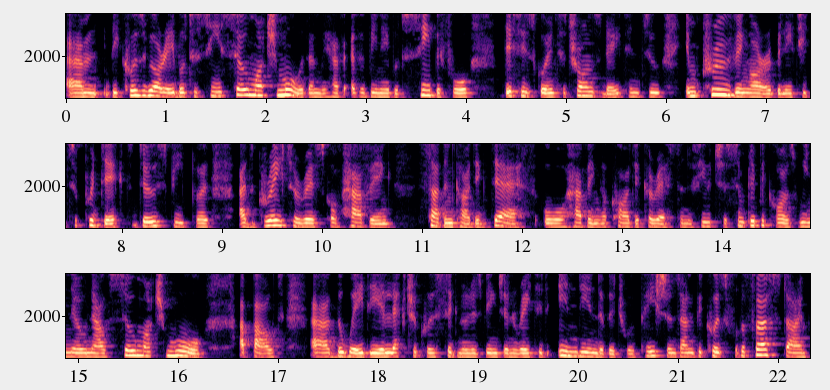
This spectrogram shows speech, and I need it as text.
um, because we are able to see so much more than we have ever been able to see before, this is going to translate into improving our ability to predict those people at greater risk of having sudden cardiac death or having a cardiac arrest in the future, simply because we know now so much more about uh, the way the electrical signal is being generated in the individual patient. And because for the first time,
